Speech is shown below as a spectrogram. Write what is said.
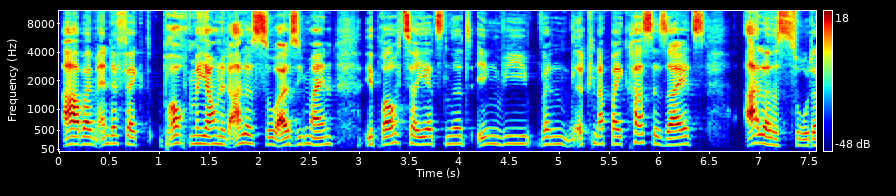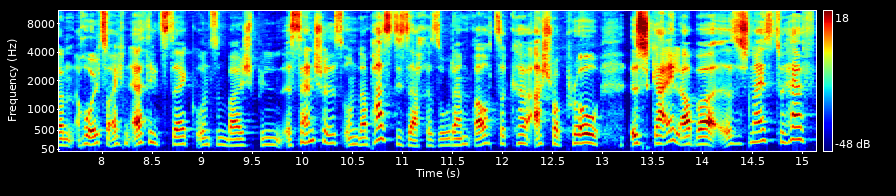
aber im Endeffekt braucht man ja auch nicht alles so. Also ich meine, ihr braucht es ja jetzt nicht irgendwie, wenn ihr knapp bei Kasse seid, alles so. Dann holt ihr euch ein Athlete Stack und zum Beispiel Essentials und dann passt die Sache so. Dann braucht ihr kein Ashra Pro. Ist geil, aber es ist nice to have.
